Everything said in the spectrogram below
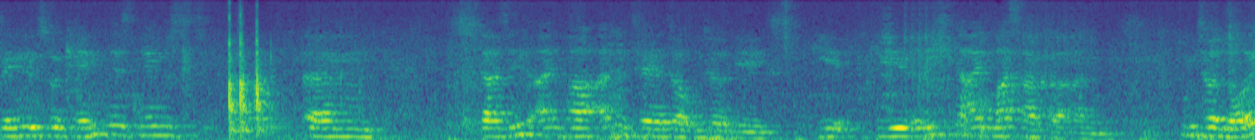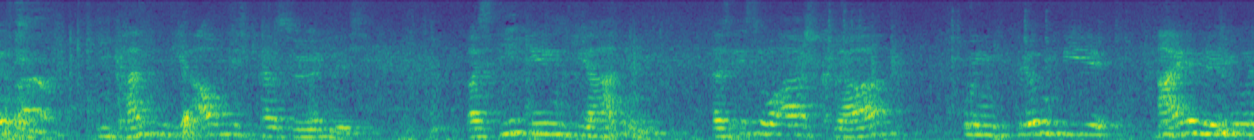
wenn, du zur, Kenntnis nimmst, ähm, da sind ein paar Attentäter unterwegs, die, die richten ein Massaker an. unter Leuten, die kannten die auch nicht persönlich. Was die gegen die hatten, das ist so arschklar und irgendwie eine Million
